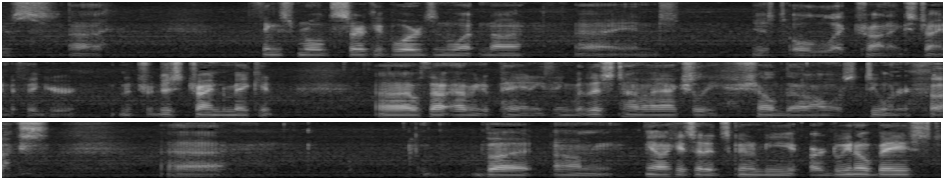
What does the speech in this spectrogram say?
use uh, things from old circuit boards and whatnot, uh, and just old electronics trying to figure, just trying to make it uh, without having to pay anything. But this time I actually shelled out almost 200 bucks. Uh, but um, yeah, like I said, it's going to be Arduino based.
